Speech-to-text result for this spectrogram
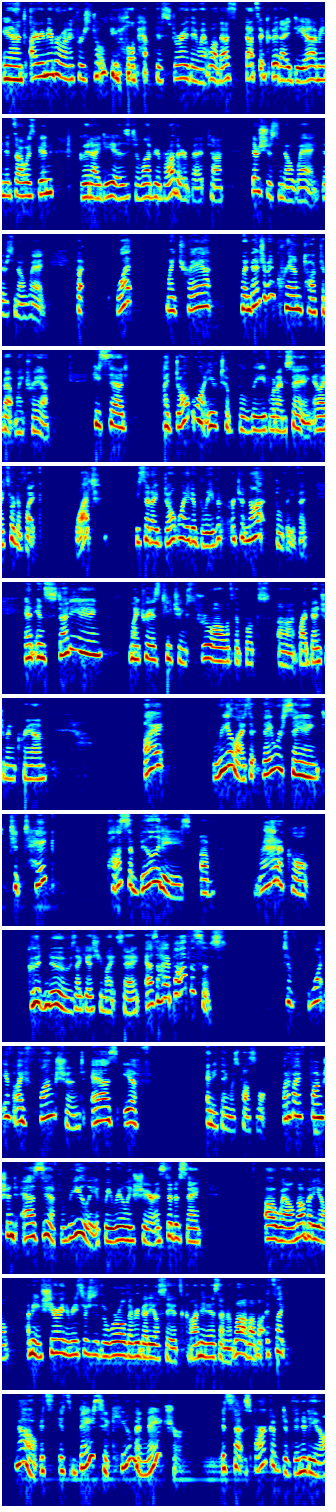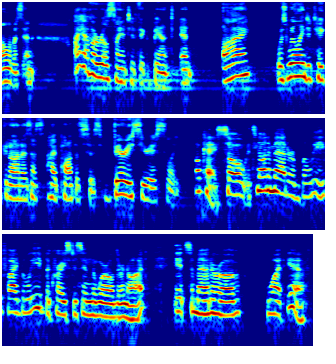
And I remember when I first told people about this story, they went, well, that's, that's a good idea. I mean, it's always been good ideas to love your brother, but, uh, there's just no way. There's no way. But what Maitreya, when Benjamin Creme talked about Maitreya, he said, I don't want you to believe what I'm saying. And I sort of like, what? He said, I don't want you to believe it or to not believe it. And in studying Maitreya's teachings through all of the books uh, by Benjamin Creme, I realized that they were saying to take possibilities of radical good news, I guess you might say, as a hypothesis. To what if I functioned as if anything was possible? What if I functioned as if really, if we really share, instead of saying, oh, well, nobody'll, I mean, sharing the resources of the world, everybody will say it's communism and blah, blah, blah. It's like, no, it's, it's basic human nature. It's that spark of divinity in all of us. And I have a real scientific bent and I was willing to take it on as a hypothesis very seriously. Okay, so it's not a matter of belief. I believe the Christ is in the world or not. It's a matter of what if.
